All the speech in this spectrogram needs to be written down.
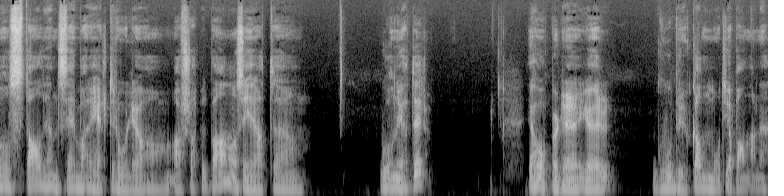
Og Stalin ser bare helt rolig og avslappet på han og sier at uh, gode nyheter. Jeg håper dere gjør god bruk av den mot japanerne,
